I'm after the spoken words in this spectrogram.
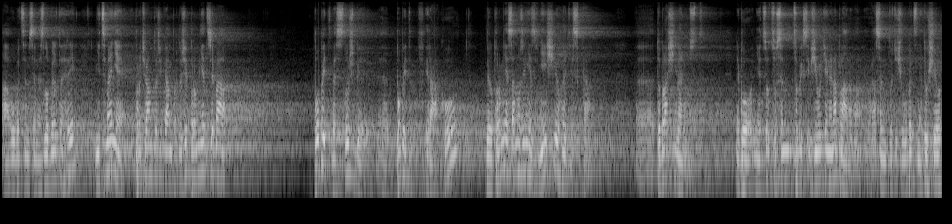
a vůbec jsem se nezlobil tehdy. Nicméně, proč vám to říkám? Protože pro mě třeba pobyt ve službě, eh, pobyt v Iráku byl pro mě samozřejmě z vnějšího hlediska to byla šílenost. Nebo něco, co, jsem, co bych si v životě nenaplánoval. Já jsem totiž vůbec netušil,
